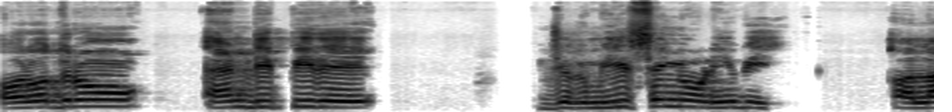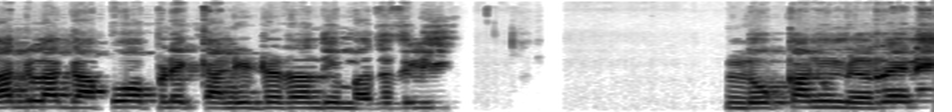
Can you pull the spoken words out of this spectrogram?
ਔਰ ਉਧਰੋਂ ਐਨਡੀਪੀ ਦੇ ਜਗਮੀਤ ਸਿੰਘ ਹੋਣੀ ਵੀ ਅਲੱਗ-ਅਲੱਗ ਆਪੋ ਆਪਣੇ ਕੈਂਡੀਡੇਟਾਂ ਦੀ ਮਦਦ ਲਈ ਲੋਕਾਂ ਨੂੰ ਮਿਲ ਰਹੇ ਨੇ।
